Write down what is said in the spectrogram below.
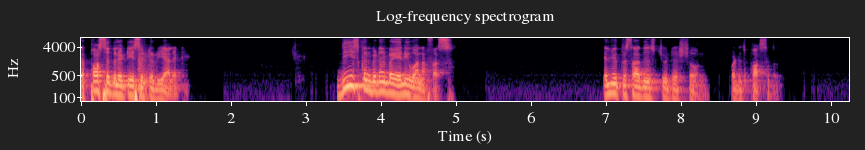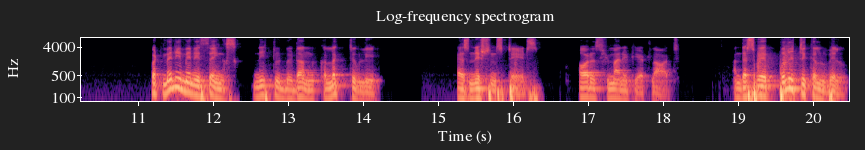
the possibilities into reality. These can be done by any one of us. LV Prasad Institute has shown what is possible. But many, many things need to be done collectively as nation states or as humanity at large. And that's where political will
